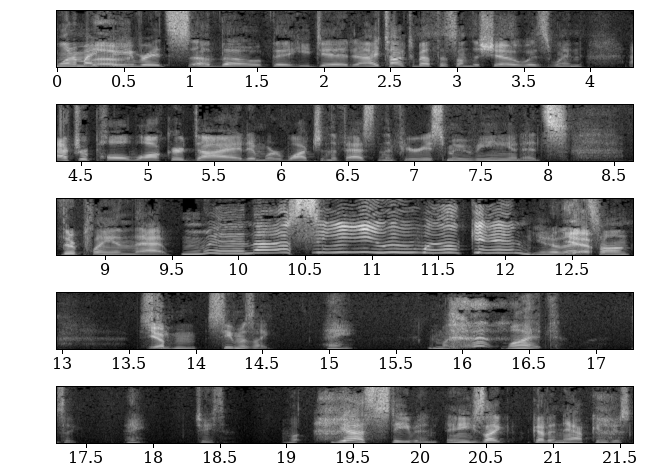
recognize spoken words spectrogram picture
One of my Love favorites, uh, though, that he did, and I talked about this on the show, was when after Paul Walker died, and we're watching the Fast and the Furious movie, and it's they're playing that "When I See You Walking," you know that Yep. song. Yep. Stephen, Stephen was like, "Hey," I'm like, "What?" He's like, "Hey, Jason." Like, yes, Stephen, and he's like, got a napkin. just,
